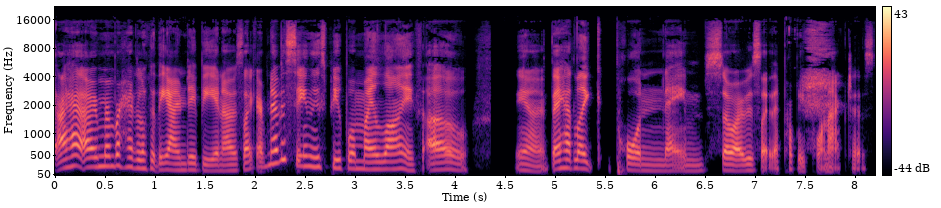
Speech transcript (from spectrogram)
I ha- I remember I had a look at the IMDb, and I was like, I've never seen these people in my life. Oh, you know, they had like porn names, so I was like, they're probably porn actors.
